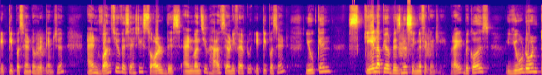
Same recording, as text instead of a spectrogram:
eighty percent of retention and once you essentially solve this and once you have seventy five to eighty percent you can scale up your business significantly right because you don't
